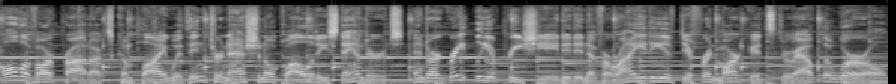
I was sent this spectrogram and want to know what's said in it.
All of our products comply with international quality standards and are greatly appreciated in a variety of different markets throughout the world.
